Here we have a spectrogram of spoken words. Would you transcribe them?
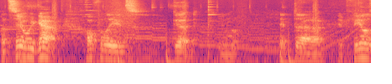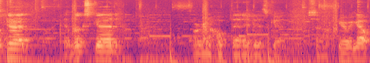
let's see what we got. Hopefully it's good. You know, it uh, it feels good. It looks good. We're gonna hope that it is good. So here we go.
